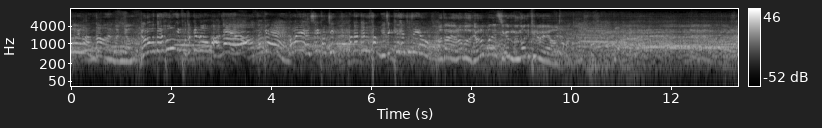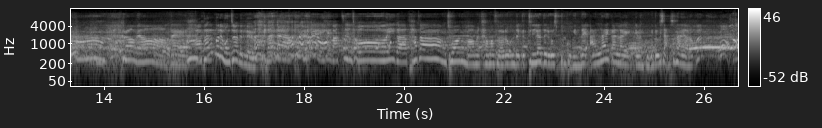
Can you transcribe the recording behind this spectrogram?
노래가 안 나오는군요. 여러분들 호응이 부족해서 맞아요. 어떡해. 빨리 열심히 같이 하나 둘셋 뮤직 큐 해주세요. 맞아요, 여러분. 여러분의 지금 필요해요. 아, 그러면 네. 아 다른 노래 먼저 해야 된대요. 맞아요. 근데 이게 마침 저희가 가장 좋아하는 마음을 담아서 여러분들께 들려드리고 싶은 곡인데 I Like I Like이라는 곡인데 혹시 아시나요, 여러분? 어, 아!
